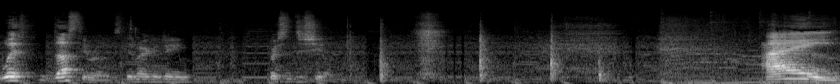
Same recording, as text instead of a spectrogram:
with Dusty Rhodes, the American Dream, versus the Shield. I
